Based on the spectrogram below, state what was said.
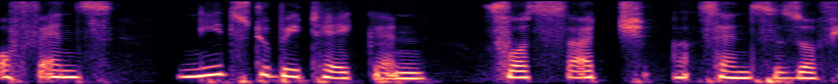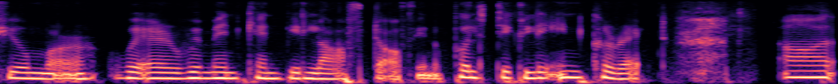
offense needs to be taken for such uh, senses of humor where women can be laughed off, you know, politically incorrect. Uh,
